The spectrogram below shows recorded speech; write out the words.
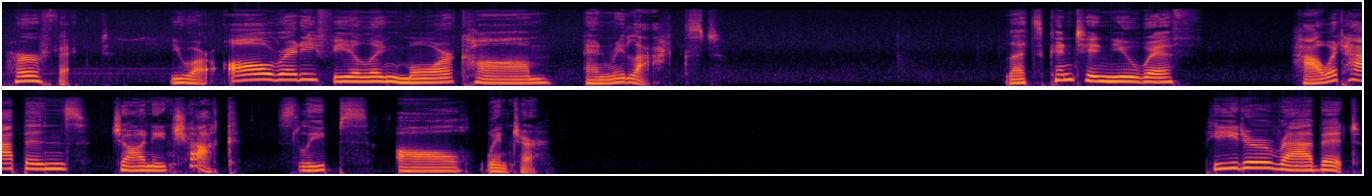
Perfect. You are already feeling more calm and relaxed. Let's continue with How It Happens Johnny Chuck Sleeps All Winter. Peter Rabbit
